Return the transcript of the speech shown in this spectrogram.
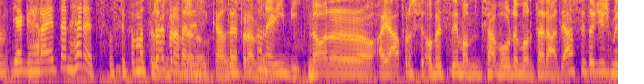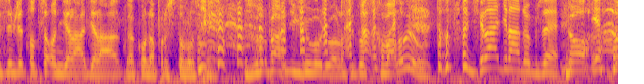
uh, jak hraje ten herec, to si pamatuju, To je že jsi pravda, tady no. říkal, to je pravda. to nelíbí. No, no, no, no, a já prostě obecně mám třeba Voldemorta rád. Já si totiž myslím, že to, co on dělá, dělá jako naprosto vlastně z normálních důvodů a vlastně to schvaluju. To, co dělá, dělá dobře. No, Je to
